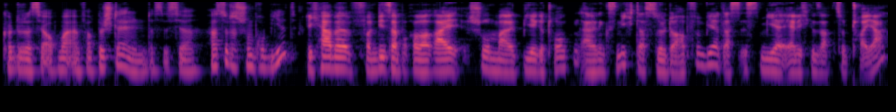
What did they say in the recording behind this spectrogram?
könnte das ja auch mal einfach bestellen. Das ist ja. Hast du das schon probiert? Ich habe von dieser Brauerei schon mal Bier getrunken, allerdings nicht das Sylter Hopfenbier. Das ist mir ehrlich gesagt zu teuer.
